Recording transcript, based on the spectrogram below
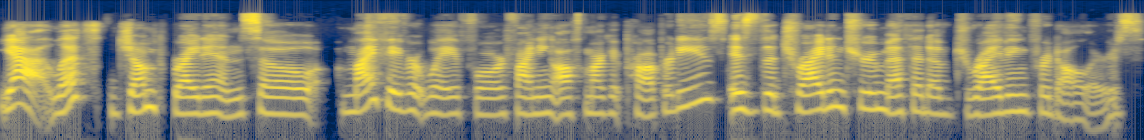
Yeah, let's jump right in. So, my favorite way for finding off market properties is the tried and true method of driving for dollars.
